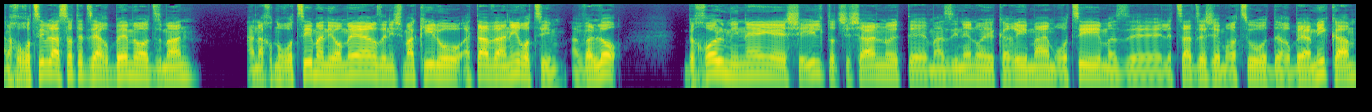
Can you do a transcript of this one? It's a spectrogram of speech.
אנחנו רוצים לעשות את זה הרבה מאוד זמן. אנחנו רוצים, אני אומר, זה נשמע כאילו אתה ואני רוצים, אבל לא. בכל מיני אה, שאילתות ששאלנו את מאזיננו היקרים מה הם רוצים, אז לצד זה שהם רצו עוד הרבה עמיקם,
